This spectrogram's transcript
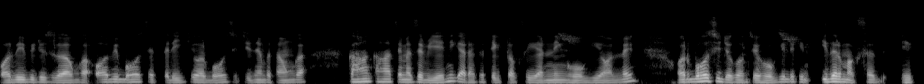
और भी वीडियोज़ लगाऊँगा और भी बहुत से तरीके और बहुत सी चीज़ें बताऊँगा, कहाँ-कहाँ से मैं सिर्फ़ ये नहीं कह रहा कि टिकटॉक से अर्निंग होगी ऑनलाइन और बहुत सी जगहों से होगी, लेकिन इधर मकसद एक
